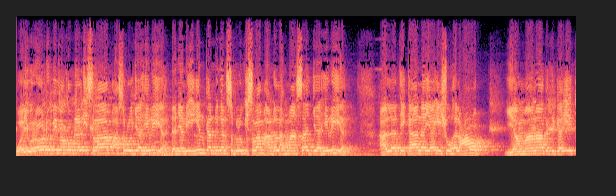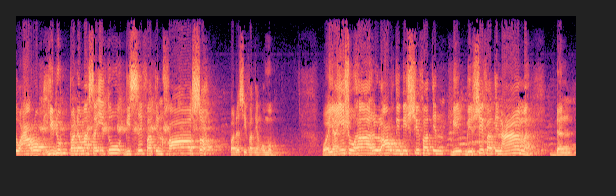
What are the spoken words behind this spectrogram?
Wa yuradu bima qabla islam asrul jahiliyah dan yang diinginkan dengan sebelum Islam adalah masa jahiliyah. Allati kana ya'ishuhal Arab yang mana ketika itu Arab hidup pada masa itu bisifatin khassah pada sifat yang umum. Wa ya'ishuha ahlul ardi bisifatin bisifatin 'amah dan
